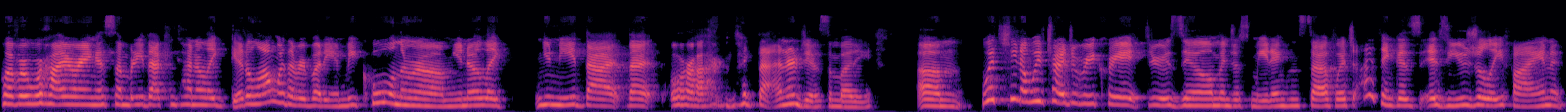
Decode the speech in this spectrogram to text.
whoever we're hiring is somebody that can kind of like get along with everybody and be cool in the room you know like you need that that aura like that energy of somebody. Um which you know we've tried to recreate through zoom and just meetings and stuff which i think is is usually fine.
